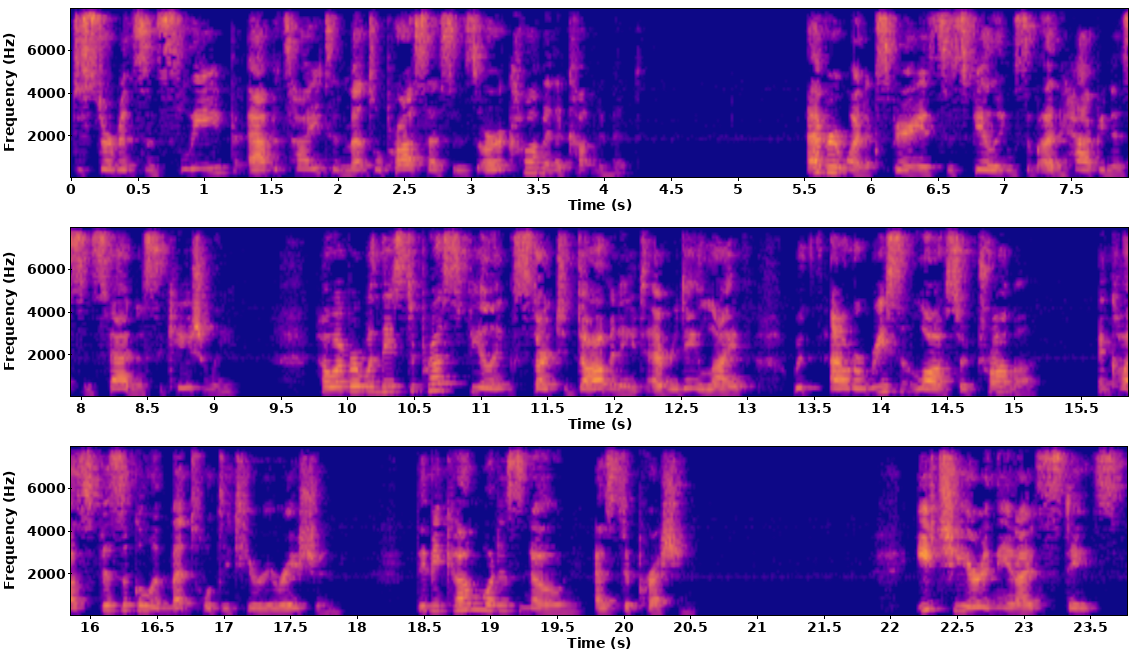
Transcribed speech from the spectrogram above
Disturbance in sleep, appetite, and mental processes are a common accompaniment. Everyone experiences feelings of unhappiness and sadness occasionally. However, when these depressed feelings start to dominate everyday life without a recent loss or trauma, and cause physical and mental deterioration. They become what is known as depression. Each year in the United States,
